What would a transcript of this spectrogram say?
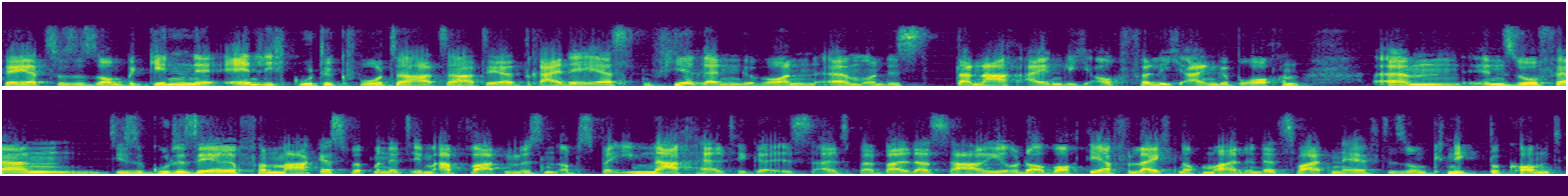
der ja zu Saisonbeginn eine ähnlich gute Quote hatte, hatte ja drei der ersten vier Rennen gewonnen ähm, und ist danach eigentlich auch völlig eingebrochen. Ähm, insofern, diese gute Serie von Marquez wird man jetzt eben abwarten müssen, ob es bei ihm nachhaltiger ist als bei Baldassari oder ob auch der vielleicht nochmal in der zweiten Hälfte so einen Knick bekommt,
